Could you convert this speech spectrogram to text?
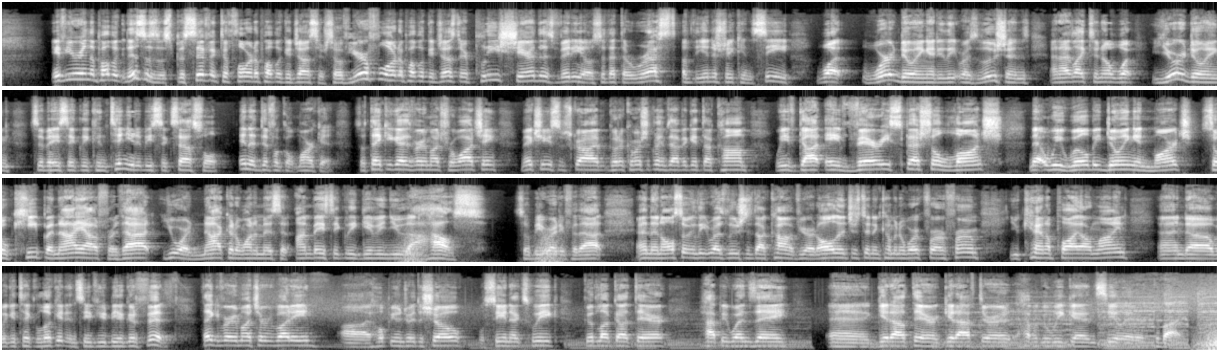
If you're in the public, this is a specific to Florida public adjuster. So if you're a Florida public adjuster, please share this video so that the rest of the industry can see what we're doing at Elite Resolutions. And I'd like to know what you're doing to basically continue to be successful in a difficult market. So thank you guys very much for watching. Make sure you subscribe. Go to commercialclaimsadvocate.com. We've got a very special launch that we will be doing in March. So keep an eye out for that. You are not going to want to miss it. I'm basically giving you the house. So be ready for that. And then also eliteresolutions.com. If you're at all interested in coming to work for our firm, you can apply online and uh, we can take a look at it and see if you'd be a good fit. Thank you very much, everybody. Uh, I hope you enjoyed the show. We'll see you next week. Good luck out there. Happy Wednesday. And get out there, get after it. Have a good weekend. See you later. Goodbye.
